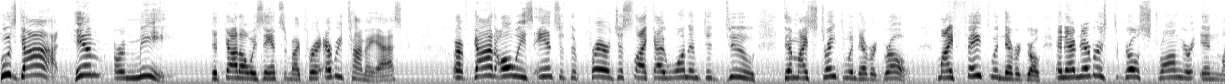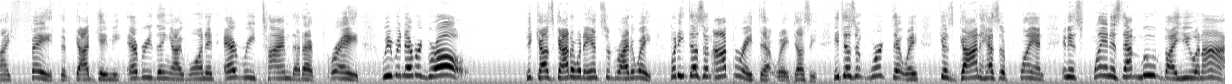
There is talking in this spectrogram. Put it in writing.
who's God, him or me? If God always answered my prayer every time I ask. Or if God always answered the prayer just like I want him to do, then my strength would never grow my faith would never grow. And I'd never grow stronger in my faith if God gave me everything I wanted every time that I prayed. We would never grow because God would answer right away. But He doesn't operate that way, does He? He doesn't work that way because God has a plan. And His plan is not moved by you and I.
